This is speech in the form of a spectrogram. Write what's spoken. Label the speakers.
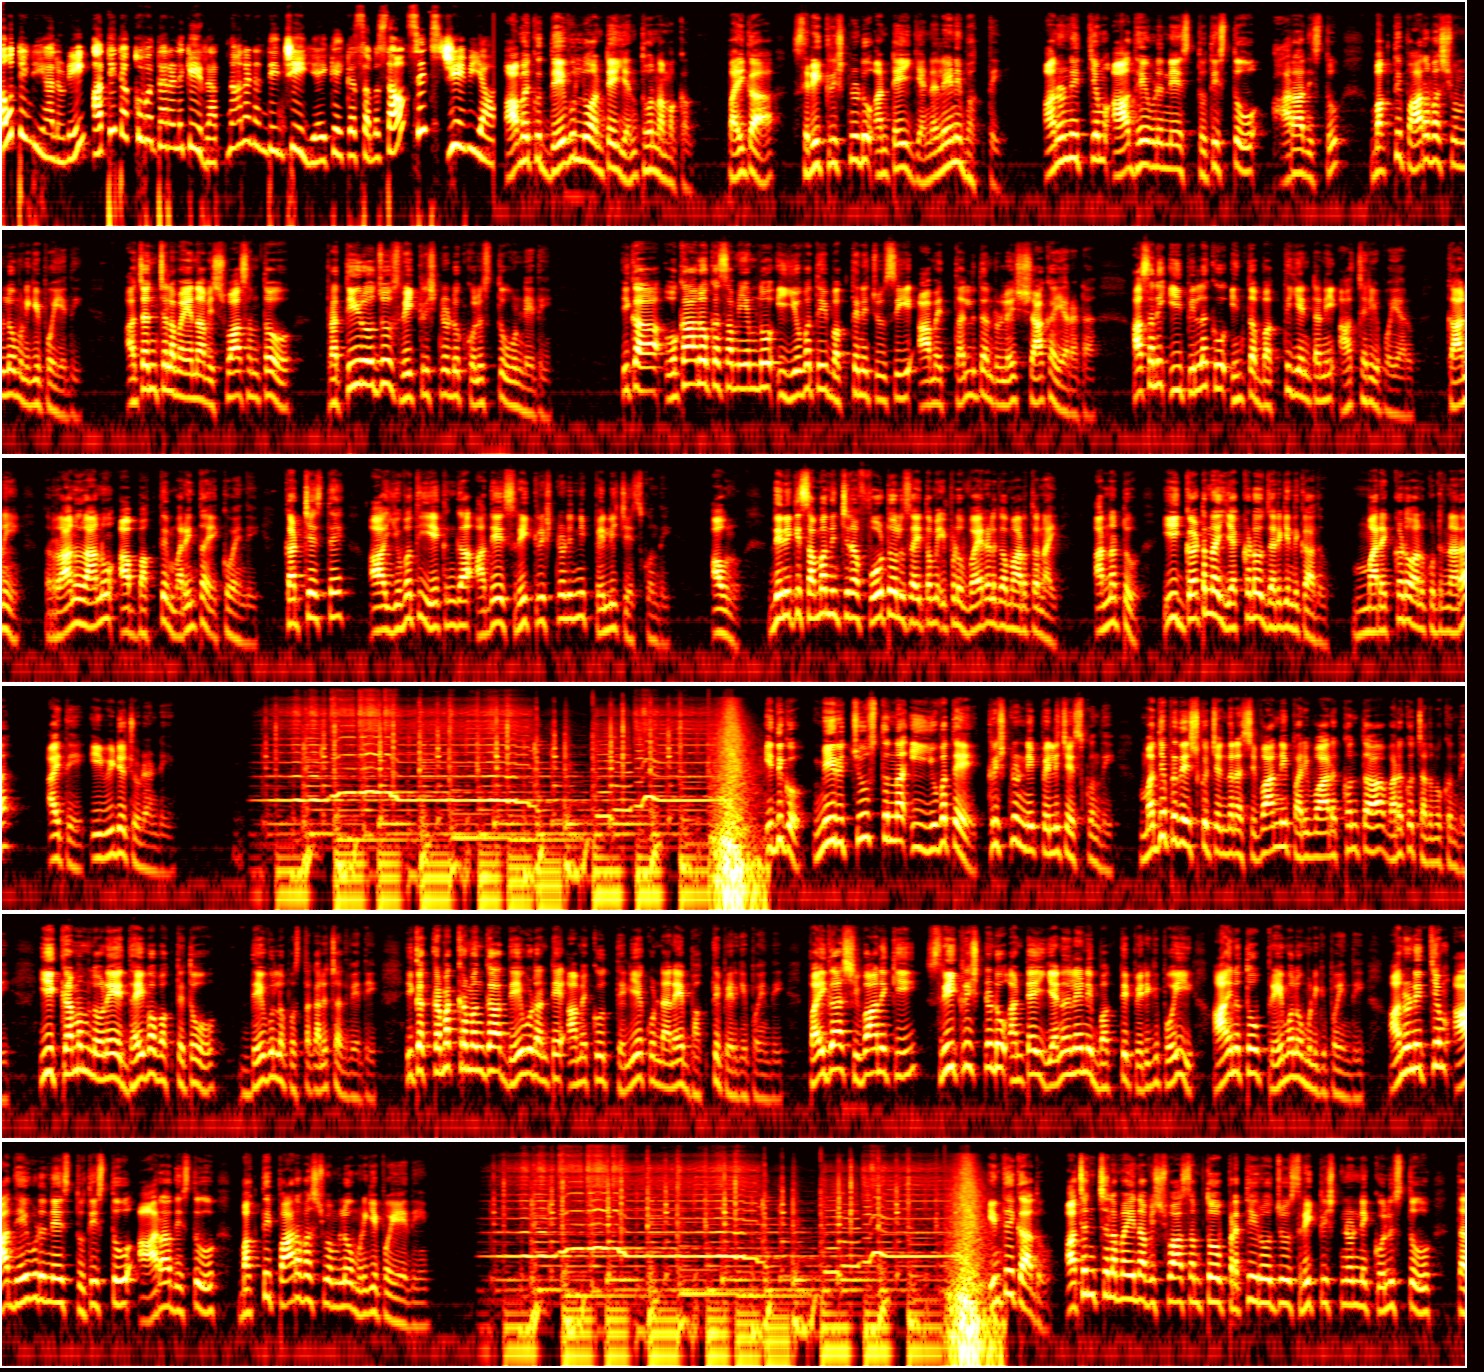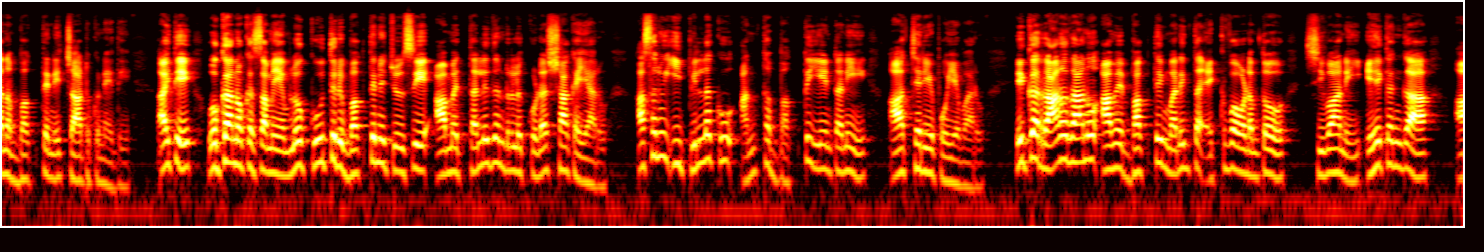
Speaker 1: South ఇండియాలోని అతి తక్కువ ధరలకి రత్నాలనందించే ఏకైక సంస్థ సిక్స్ జేవియా
Speaker 2: ఆమెకు దేవుళ్ళు అంటే ఎంతో నమ్మకం. పైగా శ్రీకృష్ణుడు అంటే ఎనలేని భక్తి. అనునిత్యం ఆ దేవుడినే స్తుతిస్తూ ఆరాధిస్తూ భక్తి పారవశ్యంలో మునిగిపోయేది. అచంచలమైన విశ్వాసంతో ప్రతిరోజు శ్రీకృష్ణుడు కొలుస్తూ ఉండేది. ఇక ఒకానొక సమయంలో ఈ యువతి భక్తిని చూసి ఆమె తల్లిదండ్రులే షాక్ అయ్యారట అసలు ఈ పిల్లకు ఇంత భక్తి ఏంటని ఆశ్చర్యపోయారు. కానీ రాను రాను ఆ భక్తి మరింత ఎక్కువైంది. కట్ చేస్తే ఆ యువతి ఏకంగా అదే శ్రీకృష్ణుడిని పెళ్ళి చేసుకుంది. అవును దీనికి సంబంధించిన ఫోటోలు సైతం ఇప్పుడు వైరల్గా మారుతున్నాయి. అన్నట్టు ఈ ఘటన ఎక్కడో జరిగింది కాదు. మరెక్కడో అనుకుంటున్నారా? అయితే ఈ వీడియో చూడండి. ఇదిగో మీరు చూస్తున్న ఈ యువతే కృష్ణుణ్ణి పెళ్ళి చేసుకుంది. మధ్యప్రదేశ్కు చెందిన శివాన్ని పరివార్ కొంత వరకు చదువుకుంది. ఈ క్రమంలోనే దైవభక్తితో దేవుళ్ళ పుస్తకాలు చదివేది. ఇక క్రమక్రమంగా దేవుడు అంటే ఆమెకు తెలియకుండానే భక్తి పెరిగిపోయింది. పైగా శివానికి శ్రీకృష్ణుడు అంటే ఎనలేని భక్తి పెరిగిపోయి ఆయనతో ప్రేమలో మునిగిపోయింది. అనునిత్యం ఆ దేవుడినే స్తుతిస్తూ ఆరాధిస్తూ భక్తి పారవశ్యంలో మునిగిపోయేది. ఇంతేకాదు అచంచలమైన విశ్వాసంతో ప్రతిరోజు శ్రీకృష్ణుణ్ణి కొలుస్తూ తన భక్తిని చాటుకునేది. అయితే ఒకానొక సమయంలో కూతురి భక్తిని చూసి ఆమె తల్లిదండ్రులు కూడా షాక్ అయ్యారు అసలు ఈ పిల్లకు అంత భక్తి ఏంటని ఆశ్చర్యపోయేవారు. ఇక రాను రాను ఆమె భక్తి మరింత ఎక్కువ అవడంతో శివాని ఏకంగా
